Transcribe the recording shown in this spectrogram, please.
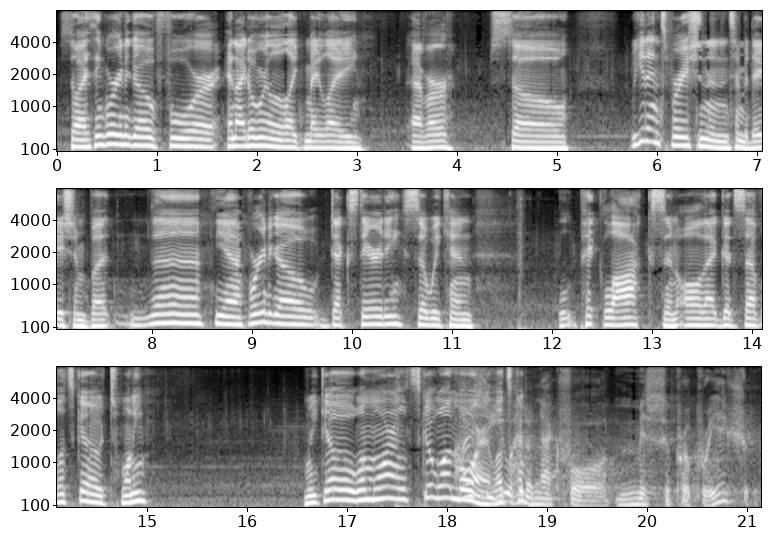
So I think we're going to go for, and I don't really like melee ever. So we get inspiration and intimidation, but yeah, we're going to go dexterity so we can pick locks and all that good stuff. Let's go 20. We go one more. Let's go one more. I see Let's you go. had a knack for misappropriation.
